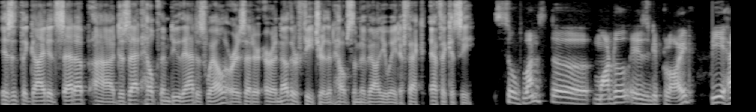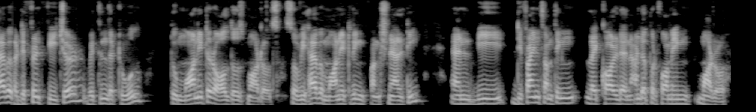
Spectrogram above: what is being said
Is it the guided setup? Uh, does that help them do that as well? Or is that a, or another feature that helps them evaluate effect, efficacy? So once the model is deployed, we have a different feature within the tool to monitor all those models. So we have a monitoring functionality and we define something like called an underperforming model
